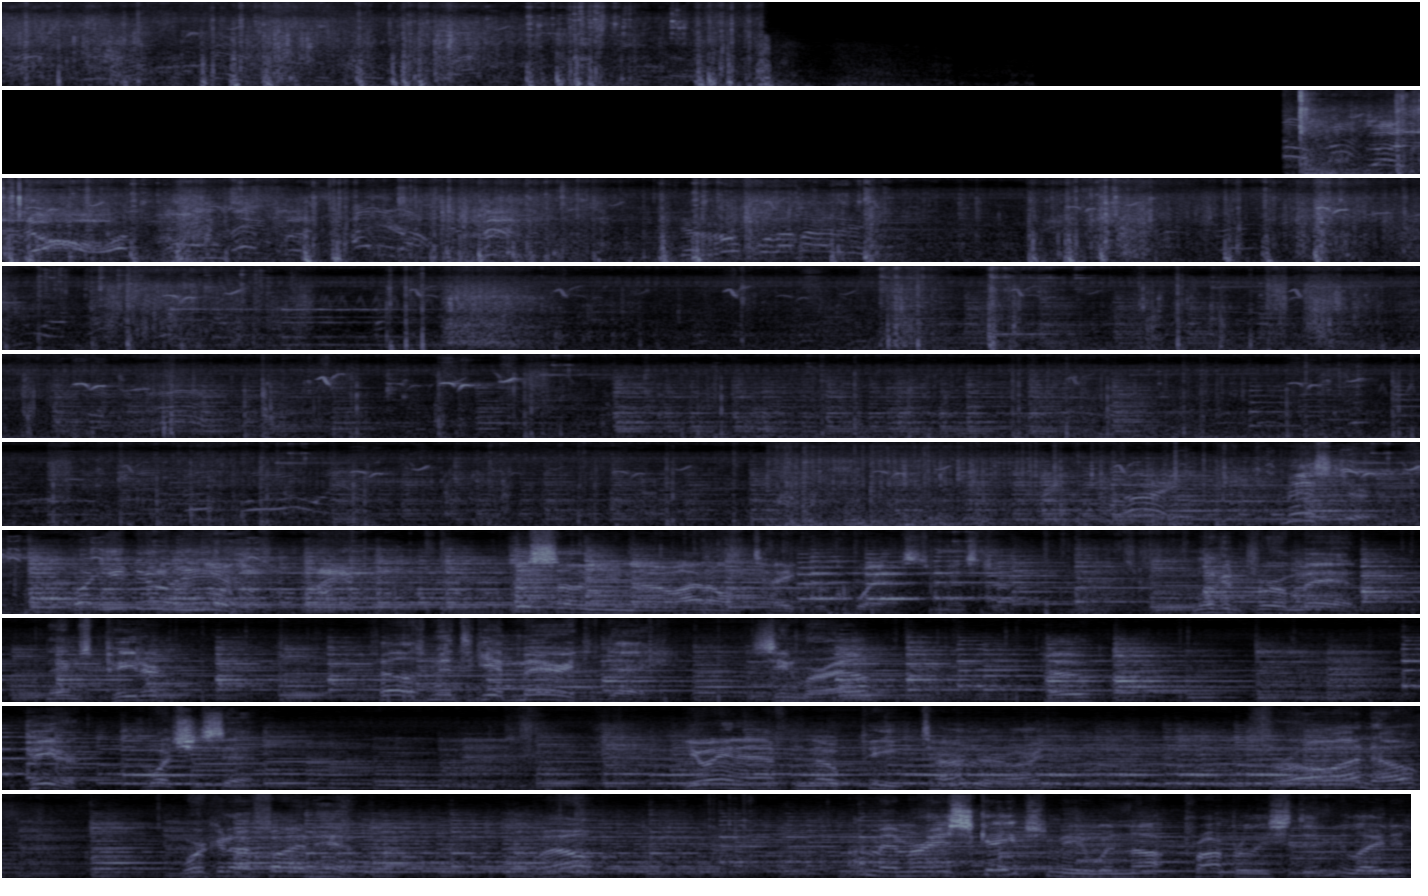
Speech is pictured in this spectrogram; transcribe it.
Name's Peter. Fella's meant to get married today. Seen him around? Who? Peter, is what she said. You ain't after no Pete Turner, are you? For all I know. Where can I find him? Well, my memory escapes me when not properly stimulated.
